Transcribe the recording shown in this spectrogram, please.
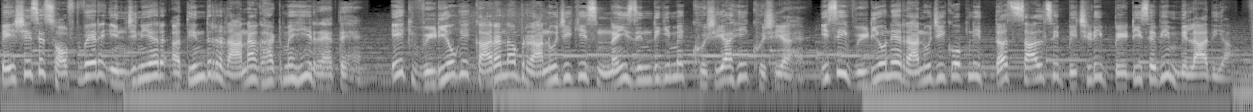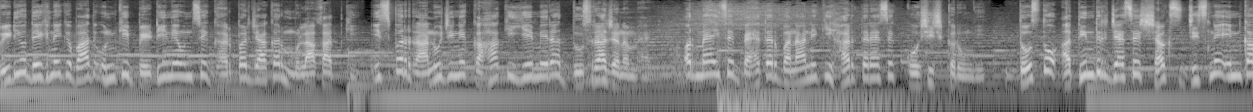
पेशे से सॉफ्टवेयर इंजीनियर अतीन्द्र रानाघाट में ही रहते हैं। एक वीडियो के कारण अब रानू जी की इस नई ज़िंदगी में खुशियाँ ही खुशियाँ हैं। इसी वीडियो ने रानू जी को अपनी 10 साल से बिछड़ी बेटी से भी मिला दिया। वीडियो देखने के बाद उनकी बेटी ने उनसे घर पर जाकर मुलाकात की। इस पर रानू जी ने कहा कि ये मेरा दूसरा जन्म है। और मैं इसे बेहतर बनाने की हर तरह से कोशिश करूँगी। दोस्तों अतीन्द्र जैसे शख्स जिसने इनका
